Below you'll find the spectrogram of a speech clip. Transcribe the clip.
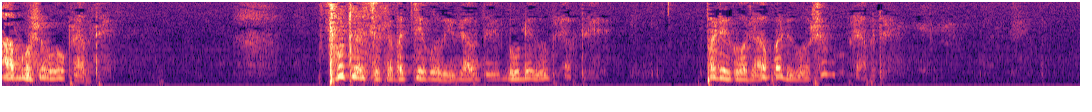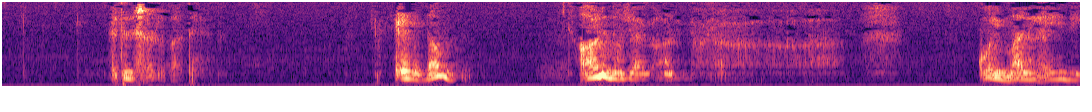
आपको सबको प्राप्त है। छोटे छोटे बच्चे को भी प्राप्त है, बूढ़े को प्राप्त है पढ़े को और अपढ़े को सबको प्राप्त है। इतनी सरल बात है। एकदम आनंद हो जाएगा, आनंद। कोई मालिक है ही नहीं।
